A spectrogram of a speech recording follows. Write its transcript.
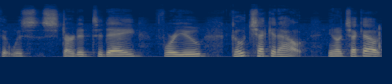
that was started today for you, go check it out. You know, check out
